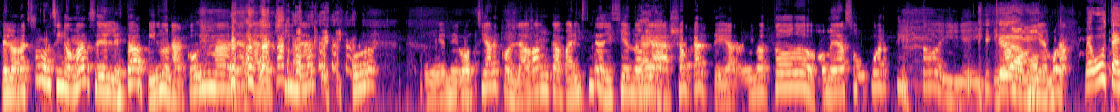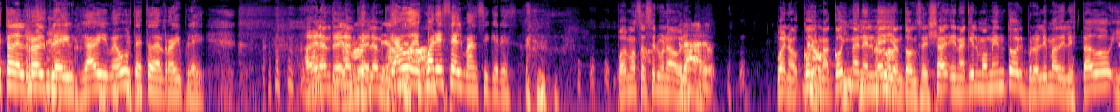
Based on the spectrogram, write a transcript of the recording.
Te lo resumo así nomás, él le estaba pidiendo una coima de acá a la China por eh, negociar con la banca parisina diciendo, mira, yo acá te arreglo todo, o me das un cuartito y, quedamos, bien. Bueno, me gusta esto del roleplay, Gaby, me gusta esto del roleplay. Adelante, adelante, adelante. Te hago de Juárez Elman si querés. Podemos hacer una obra. Claro. Bueno, coima, coima en el medio entonces. Ya en aquel momento el problema del Estado y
